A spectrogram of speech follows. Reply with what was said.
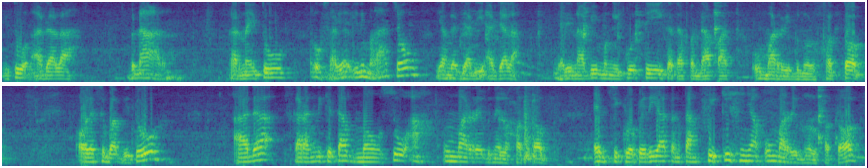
itu adalah benar. Karena itu oh saya ini meracau. Yang gak jadi ajalah jadi Nabi mengikuti kata pendapat Umar bin Khattab oleh sebab itu ada sekarang ini kita Mausu'ah Umar bin Khattab ensiklopedia tentang fikihnya Umar bin Khattab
